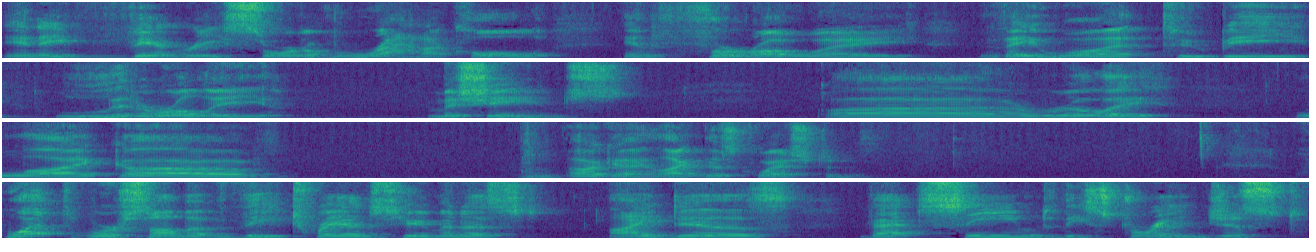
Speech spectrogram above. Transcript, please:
in a very sort of radical and thorough way. They want to be literally machines. Uh, I really like, uh, okay, like this question. What were some of the transhumanist ideas that seemed the strangest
